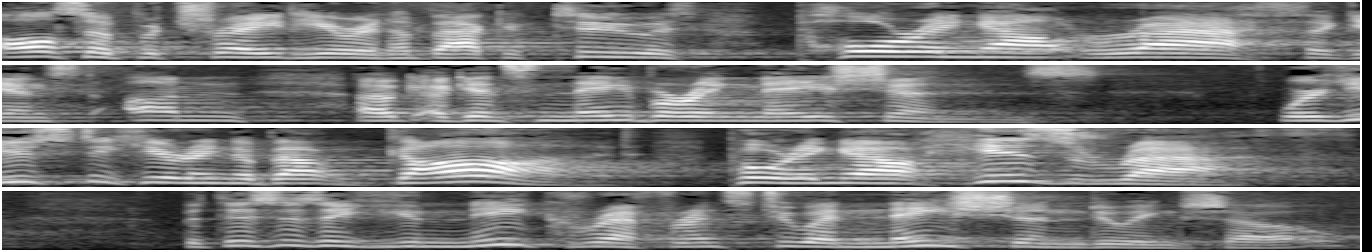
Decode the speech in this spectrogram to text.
also portrayed here in Habakkuk 2 as pouring out wrath against, un, uh, against neighboring nations. We're used to hearing about God pouring out his wrath, but this is a unique reference to a nation doing so.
